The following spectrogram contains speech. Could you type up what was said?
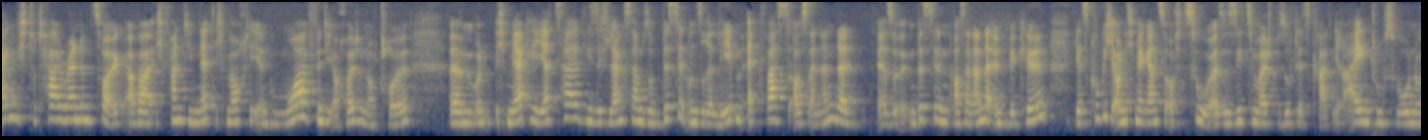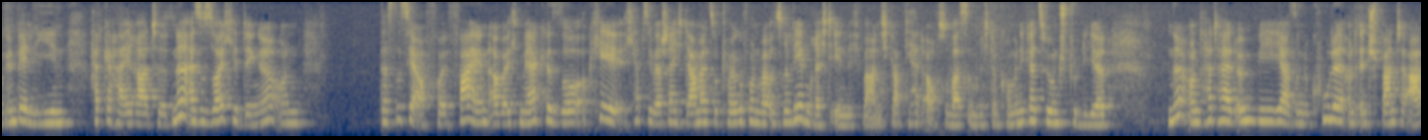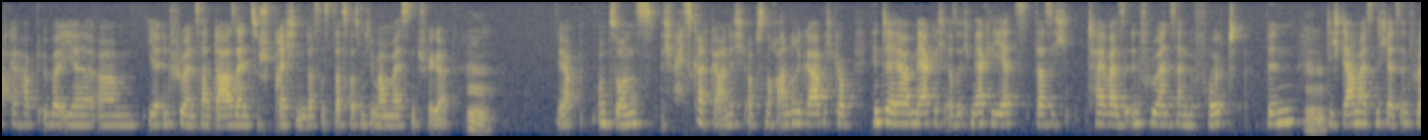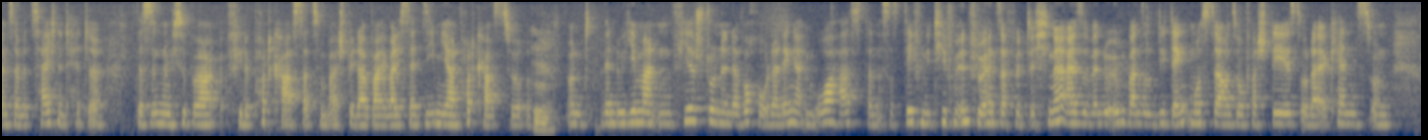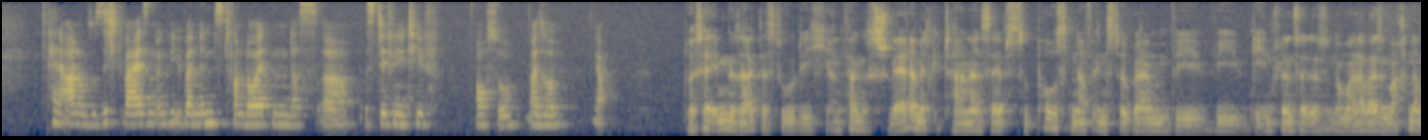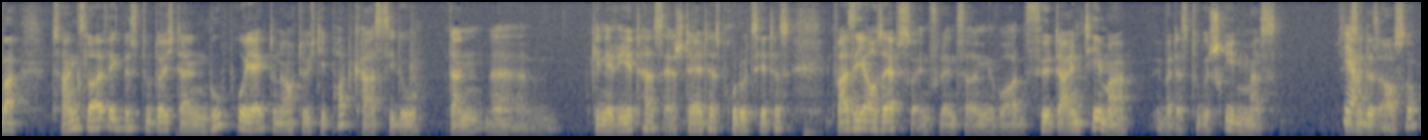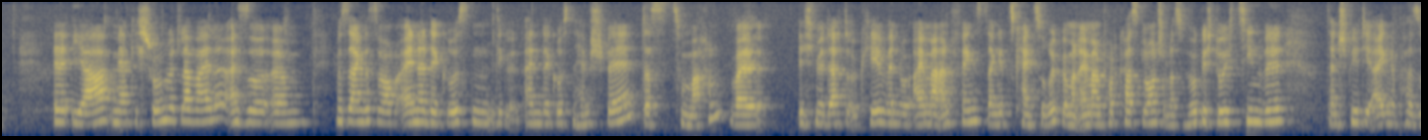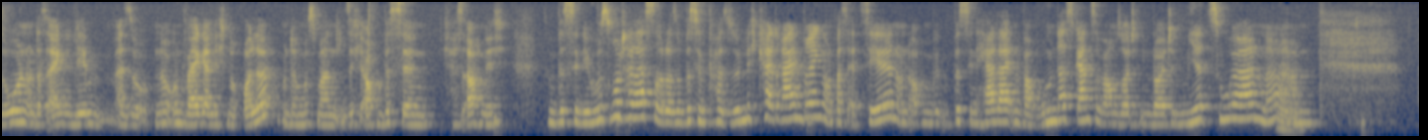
eigentlich total random Zeug, aber ich fand die nett, ich mochte ihren Humor, finde die auch heute noch toll. Ähm, und ich merke jetzt halt, wie sich langsam so ein bisschen unsere Leben etwas auseinander, also ein bisschen auseinander entwickeln. Jetzt gucke ich auch nicht mehr ganz so oft zu. Also sie zum Beispiel sucht jetzt gerade ihre Eigentumswohnung in Berlin, hat geheiratet, ne? Also solche Dinge. Und das ist ja auch voll fein, aber ich merke so, okay, ich habe sie wahrscheinlich damals so toll gefunden, weil unsere Leben recht ähnlich waren. Ich glaube, die hat auch sowas in Richtung Kommunikation studiert Ne? Und hat halt irgendwie ja so eine coole und entspannte Art gehabt, über ihr, ähm, ihr Influencer-Dasein zu sprechen. Das ist das, was mich immer am meisten triggert. Mhm. Ja, und sonst, ich weiß gerade gar nicht, ob es noch andere gab. Ich glaube, hinterher merke ich, also ich merke jetzt, dass ich teilweise Influencern gefolgt bin, mhm. die ich damals nicht als Influencer bezeichnet hätte. Das sind nämlich super viele Podcaster zum Beispiel dabei, weil ich seit sieben Jahren Podcasts höre. Mhm. Und wenn du jemanden vier Stunden in der Woche oder länger im Ohr hast, dann ist das definitiv ein Influencer für dich. Ne? Also wenn du irgendwann so die Denkmuster und so verstehst oder erkennst und keine Ahnung, so Sichtweisen irgendwie übernimmst von Leuten, das äh, ist definitiv auch so. Also. Du hast ja eben gesagt, dass du dich anfangs schwer damit getan hast, selbst zu posten auf Instagram, wie, wie die Influencer das normalerweise machen, aber zwangsläufig bist du durch dein Buchprojekt und auch durch die Podcasts, die du dann äh, generiert hast, erstellt hast, produziert hast, quasi auch selbst zur Influencerin geworden für dein Thema, über das du geschrieben hast. Siehst ja. du das auch so? Äh, ja, merke ich schon mittlerweile. Also ähm, ich muss sagen, das war auch einer der größten, die, eine der größten Hemmschwellen, das zu machen, weil ich mir dachte, okay, wenn du einmal anfängst, dann gibt es kein Zurück. Wenn man einmal einen Podcast launcht und das wirklich durchziehen will, dann spielt die eigene Person und das eigene Leben also ne, unweigerlich eine Rolle. Und da muss man sich auch ein bisschen, ich weiß auch nicht, so ein bisschen die Hose runterlassen oder so ein bisschen Persönlichkeit reinbringen und was erzählen und auch ein bisschen herleiten, warum das Ganze, warum sollten Leute mir zuhören. Ne? Mhm.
